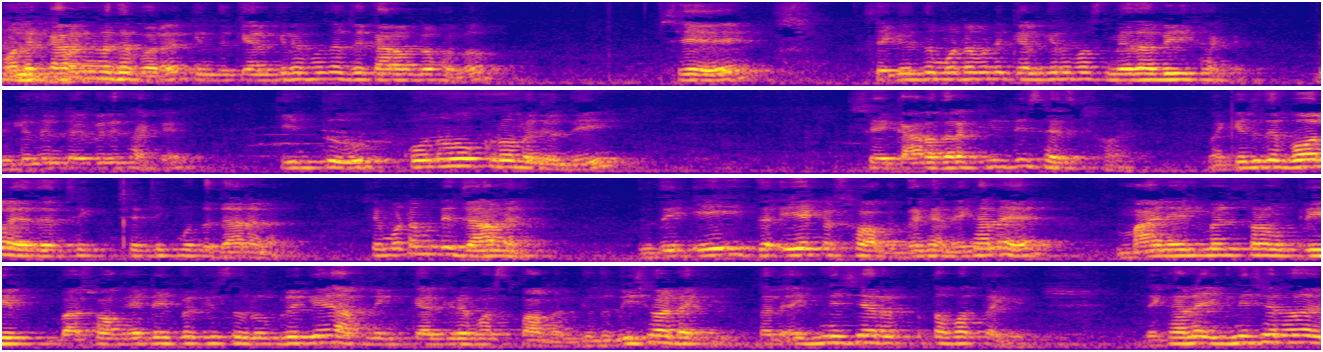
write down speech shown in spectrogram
অনেক কারণ হতে পারে কিন্তু ক্যালকিরাফসের যে কারণটা হলো সে সে কিন্তু মোটামুটি ক্যালকিরাফাস মেধাবী থাকে। রিলিজন টাইপেরই থাকে, কিন্তু কোন ক্রমে যদি সে কারও দ্বারা ক্রিটিসাইজড হয় মানে কেউ যদি বলে যে ঠিক, সে ঠিক মতো জানে না, সে মোটামুটি জানে, যদি এই এই একটা শখ, দেখেন এখানে মাইন এলিমেন্ট ফ্রম গ্রিপ বা শখ, এই টাইপের কিছু রুব্রিকে আপনি ক্যালকুলেটার পাবেন, কিন্তু বিষয়টা কি? তাহলে ইগনিশিয়ার তফাৎটা কি? এখানে ইগনিশিয়ার হয়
